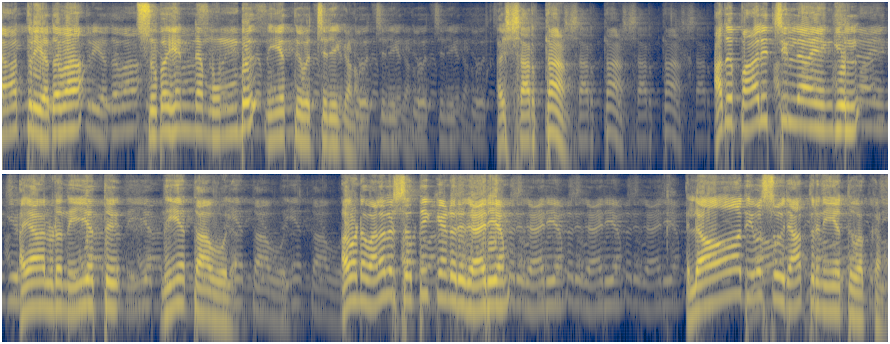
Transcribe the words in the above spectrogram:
രാത്രി അഥവാ സുബഹിന്റെ മുമ്പ് നീയത്ത് വെച്ചിരിക്കണം. അത് ഷർത്താണ് അത് പാലിച്ചില്ല എങ്കിൽ അയാളുടെ നീയത്ത് നീയത്താവൂല. അതുകൊണ്ട് വളരെ ശ്രദ്ധിക്കേണ്ട ഒരു കാര്യം എല്ലാ ദിവസവും രാത്രി നീയത്ത് വെക്കണം.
